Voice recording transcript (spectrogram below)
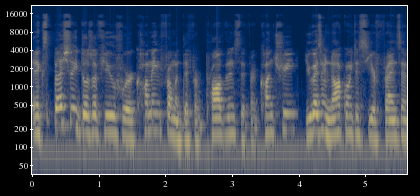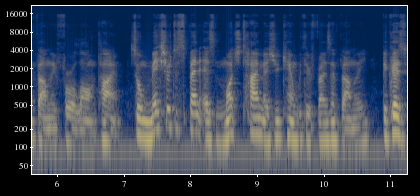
and especially those of you who are coming from a different province, different country, you guys are not going to see your friends and family for a long time. So make sure to spend as much time as you can with your friends and family because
